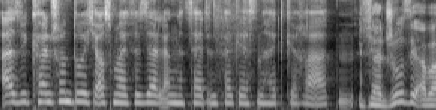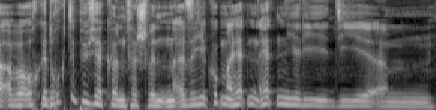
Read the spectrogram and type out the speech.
also die können schon durchaus mal für sehr lange Zeit in Vergessenheit geraten. Ja, Josie, aber, aber auch gedruckte Bücher können verschwinden. Also hier, guck mal, hätten, hätten hier die, die, ähm,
